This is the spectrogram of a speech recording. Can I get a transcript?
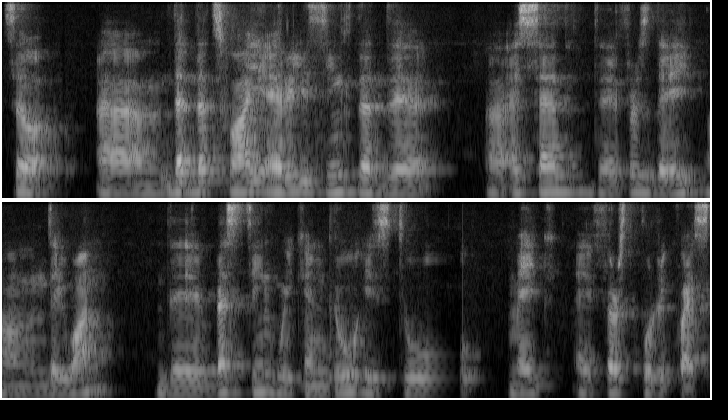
So um, that, that's why I really think that the, uh, as said the first day on day one, the best thing we can do is to make a first pull request.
